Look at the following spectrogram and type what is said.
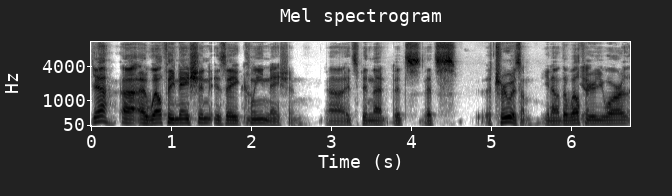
Yeah, uh, a wealthy nation is a clean nation. Uh, it's been that it's that's a truism. You know, the wealthier you are,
